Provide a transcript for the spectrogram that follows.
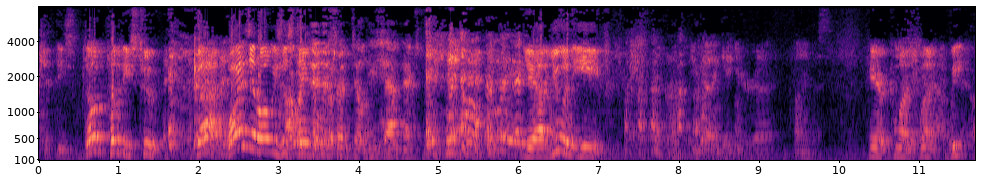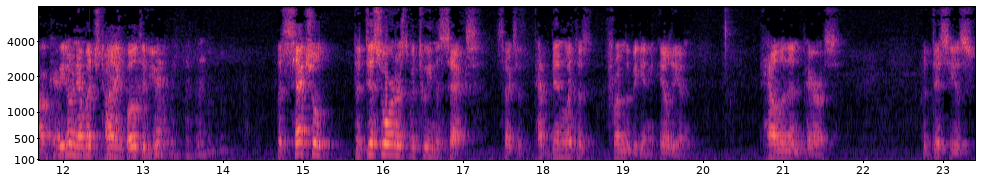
Get these. Don't put these two. God, why is it always this I was table? innocent until he sat next to me. Yeah, you and Eve. You gotta get your uh, finest. Here, come on, come on. We Okay. we don't have much time, both of you. The sexual, the disorders between the sex sexes have been with us from the beginning. Iliad, Helen and Paris, Odysseus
